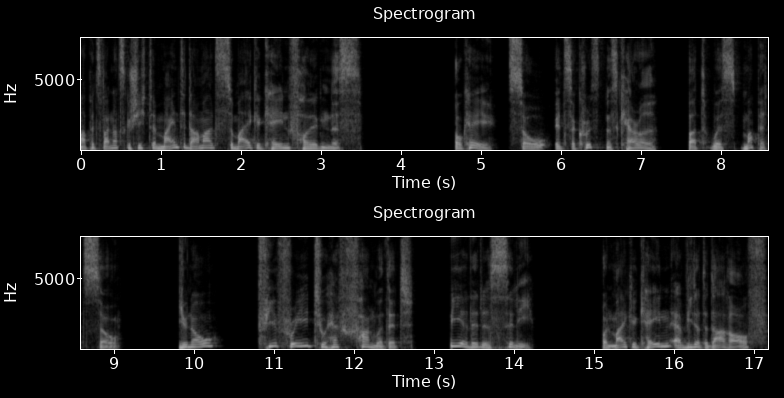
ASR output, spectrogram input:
Muppets Weihnachtsgeschichte meinte damals zu Michael Caine folgendes. Okay, so it's a Christmas carol, but with Muppets so. You know, feel free to have fun with it. Be a little silly. Und Michael Caine erwiderte darauf,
